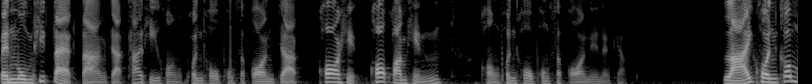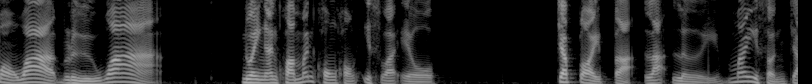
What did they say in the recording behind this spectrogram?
เป็นมุมที่แตกต่างจากท่าทีของพลโทพงศกรจากข้อเห็นข้อความเห็นของพลโทพงศกรเนี่ยนะครับ หลายคนก็มองว่าหรือว่า หน่วยงานความมั่นคงของอิสราเอล จะปล่อยปละละเลย ไม่สนใจ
